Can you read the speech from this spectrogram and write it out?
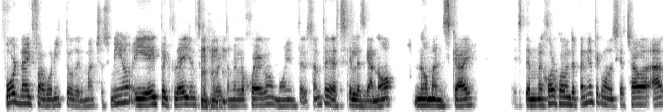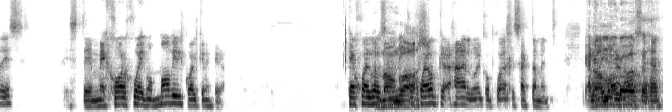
Fortnite favorito del macho es mío, y Apex Legends, que por ahí también lo juego, muy interesante, ese les ganó No Man's Sky, este mejor juego independiente, como decía Chava, Hades, este mejor juego móvil, ¿cuál quieren que gane? ¿Qué juego es el único Us. juego que, ajá, el único juego, exactamente. Ganó Among. Us, ajá.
